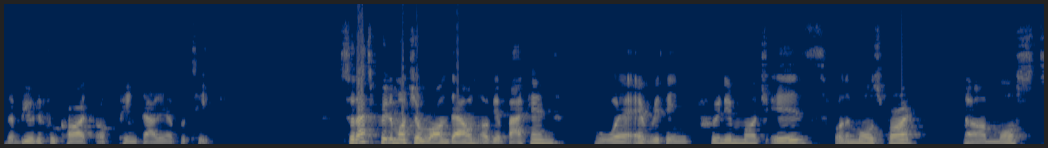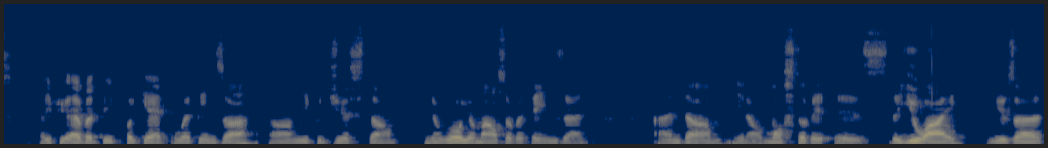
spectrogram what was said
The beautiful card of Pink Dahlia Boutique. So that's pretty much a rundown of your backend where everything pretty much is for the most part. Uh, most, if you ever did forget where things are, um, you could just um, you know roll your mouse over things and and um, you know most of it is the UI user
